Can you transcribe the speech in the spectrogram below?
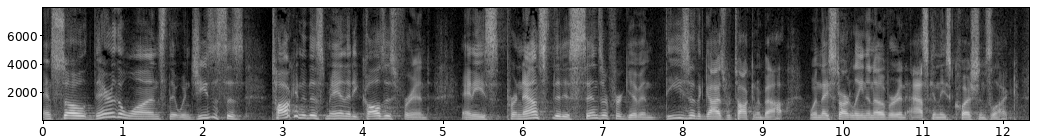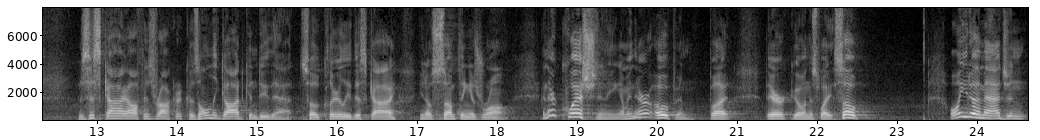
And so they're the ones that when Jesus is talking to this man that he calls his friend, and he's pronounced that his sins are forgiven, these are the guys we're talking about when they start leaning over and asking these questions like, is this guy off his rocker? Because only God can do that. So clearly, this guy, you know, something is wrong. And they're questioning. I mean, they're open, but they're going this way. So I want you to imagine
